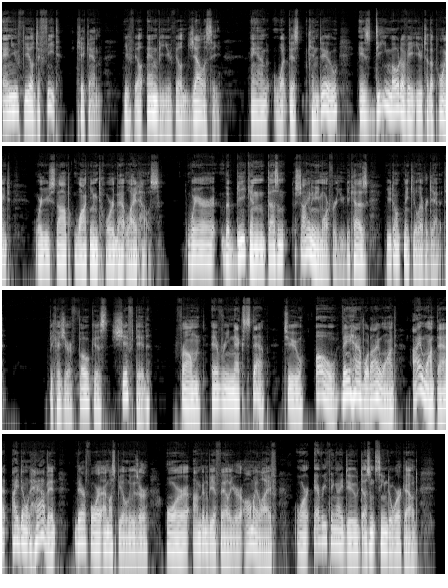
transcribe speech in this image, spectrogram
And you feel defeat kick in. You feel envy. You feel jealousy. And what this can do is demotivate you to the point where you stop walking toward that lighthouse, where the beacon doesn't shine anymore for you because you don't think you'll ever get it. Because your focus shifted from every next step to, oh, they have what I want. I want that. I don't have it. Therefore, I must be a loser, or I'm going to be a failure all my life, or everything I do doesn't seem to work out.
